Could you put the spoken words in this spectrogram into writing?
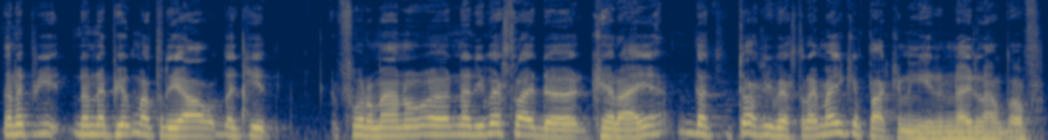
Dan, heb je, dan heb je ook materiaal dat je voor Romano eh, naar die wedstrijden kan rijden. Dat je toch die wedstrijd mee kan pakken hier in Nederland of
